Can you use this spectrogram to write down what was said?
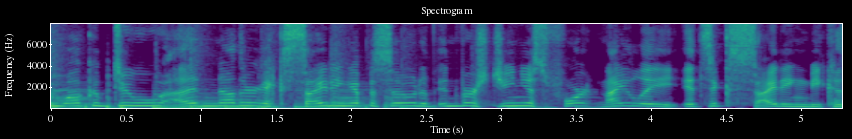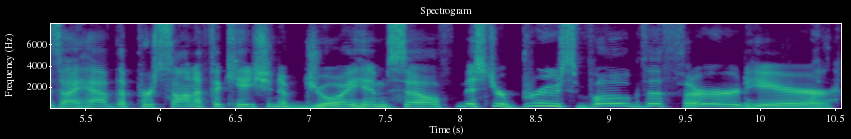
Hello and welcome to another exciting episode of Inverse Genius Fortnightly. It's exciting because I have the personification of joy himself, Mr. Bruce Vogue III here.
